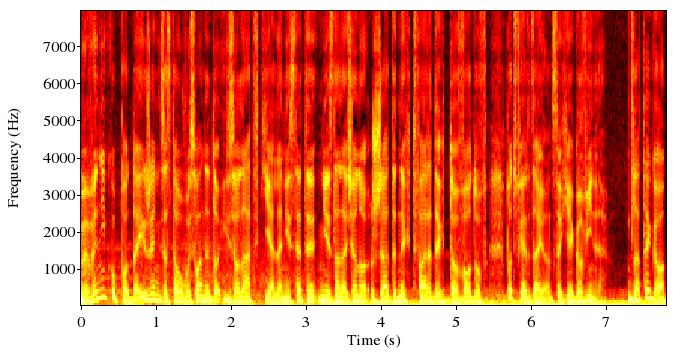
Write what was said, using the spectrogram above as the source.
W wyniku podejrzeń został wysłany do izolatki, ale niestety nie znaleziono żadnych twardych dowodów potwierdzających jego winę. Dlatego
